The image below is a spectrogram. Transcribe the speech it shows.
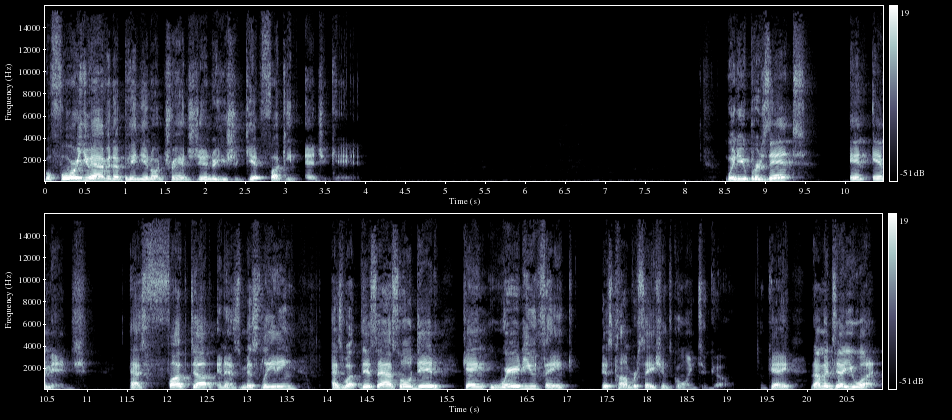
Before you have an opinion on transgender, you should get fucking educated. When you present an image as fucked up and as misleading, as what this asshole did, gang, where do you think this conversation's going to go? Okay. And I'm going to tell you what,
